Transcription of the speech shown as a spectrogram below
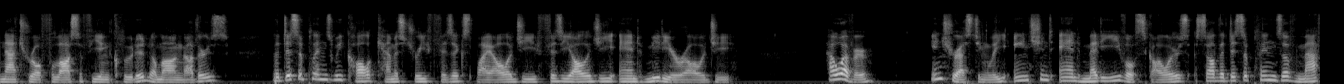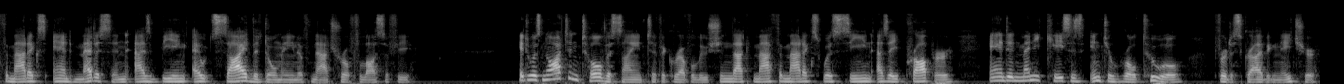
Natural philosophy included, among others, the disciplines we call chemistry, physics, biology, physiology, and meteorology. However, interestingly, ancient and medieval scholars saw the disciplines of mathematics and medicine as being outside the domain of natural philosophy. It was not until the scientific revolution that mathematics was seen as a proper and in many cases integral tool for describing nature.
